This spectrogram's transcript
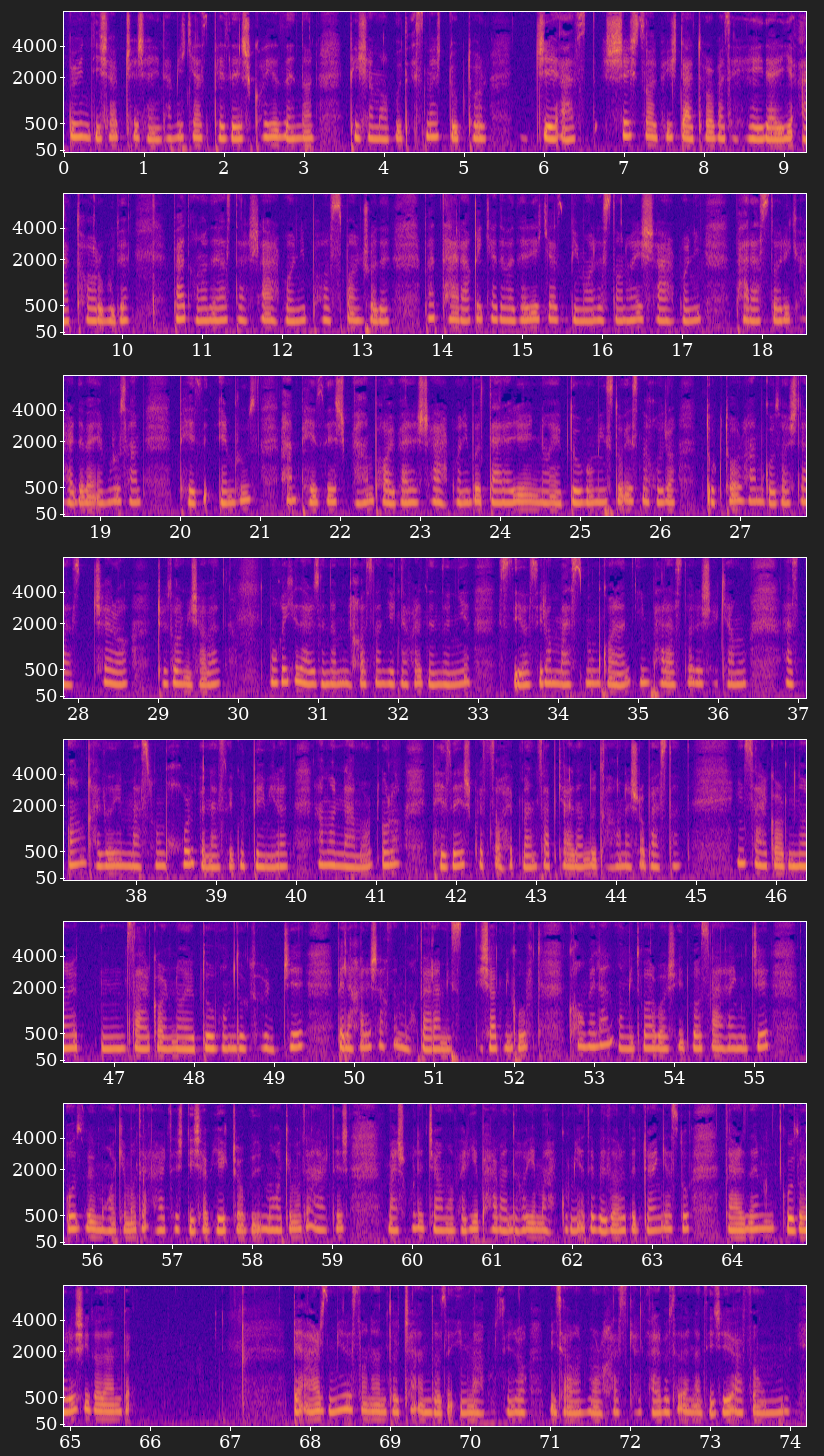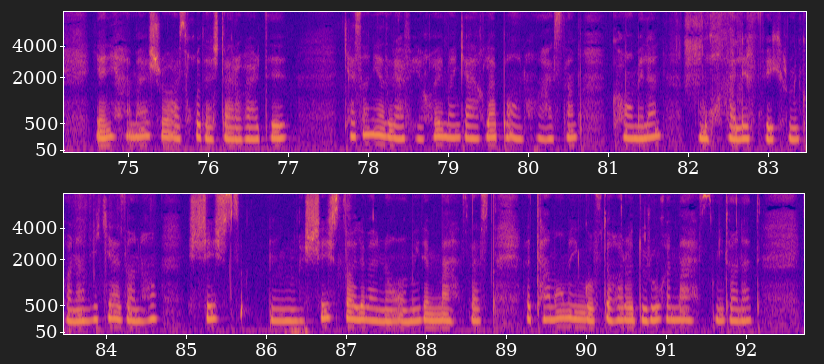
ببین دیشب چه شنیدم؟ یکی از پزشکای زندان پیش ما بود. اسمش دکتر ج است. شش سال پیش در تربت هیدری عطار بوده. بعد آمده است در شهربانی پاسبان شده بعد ترقی کرده و در یکی از بیمارستان های شهربانی پرستاری کرده و امروز هم پز... امروز هم پزشک و هم پایبر شهربانی با درجه نایب دومی است و اسم خود را دکتر هم گذاشته است. چرا؟ چطور می شود؟ موقعی که در زندان می‌خواستند یک نفر زندانی سیاسی را مسموم کنند این پرستار شکمو از آن غذای مسموم خورد به نزدگود بمیرد اما نمرد. او را پزشک و صاحب منصب کردند و دهانش را بستند. این سرکار سرکار نایب دوم دکتر ج بالاخره شخص محترمی است. دیشب می‌گفت کاملا امیدوار باشید با سرهنگ ج عضو محاکمات ارتش. دیشب یک جا بودیم. محاکمات ارتش مشغول جمعآوری پرونده های محکومیت وزارت جنگ است و در ضمن گزارشی دادند به به عرض میرسانند تا چه اندازه این محبوسین را می‌توان مرخص کرد. البته در نتیجه عفو یعنی همش را از خودش درآورده. کسانی از رفیقهای من که اغلب با آنها هستم کاملا مختلف فکر می کنم یکی از آنها شش, شش ساله و ناامید محض است و تمام این گفته ها را دروغ محض می داند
